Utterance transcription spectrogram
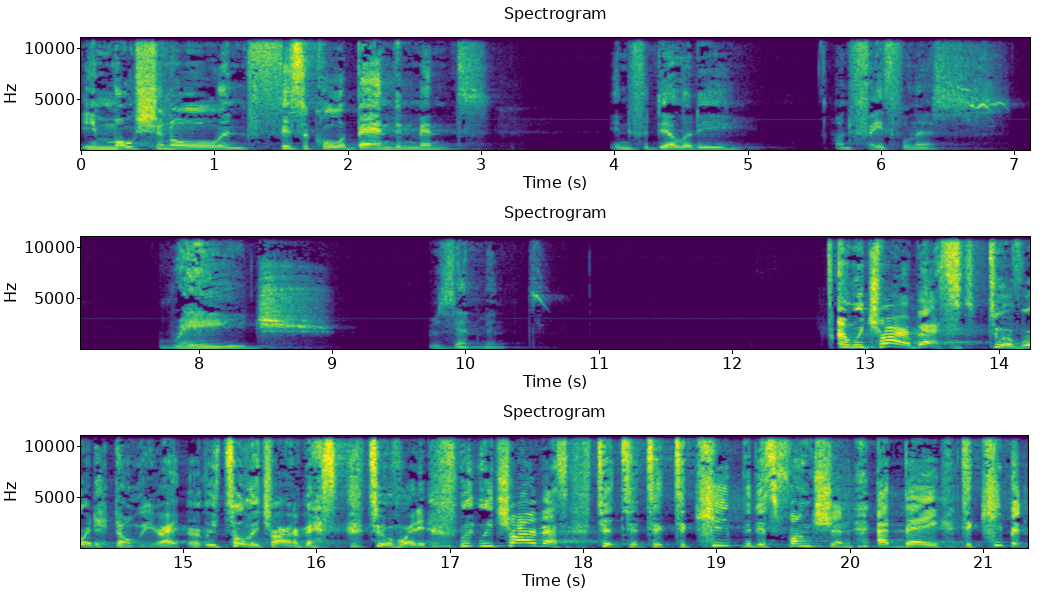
emotional and physical abandonment, infidelity, unfaithfulness, rage, resentment. And we try our best to avoid it, don't we, right? Or we totally try our best to avoid it. We, we try our best to, to, to, to keep the dysfunction at bay, to keep it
